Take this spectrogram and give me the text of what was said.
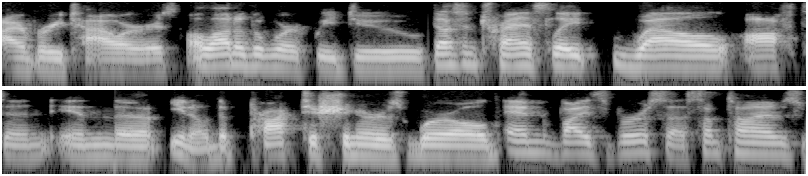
ivory towers a lot of the work we do doesn't translate well often in the you know the practitioners world and vice versa sometimes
